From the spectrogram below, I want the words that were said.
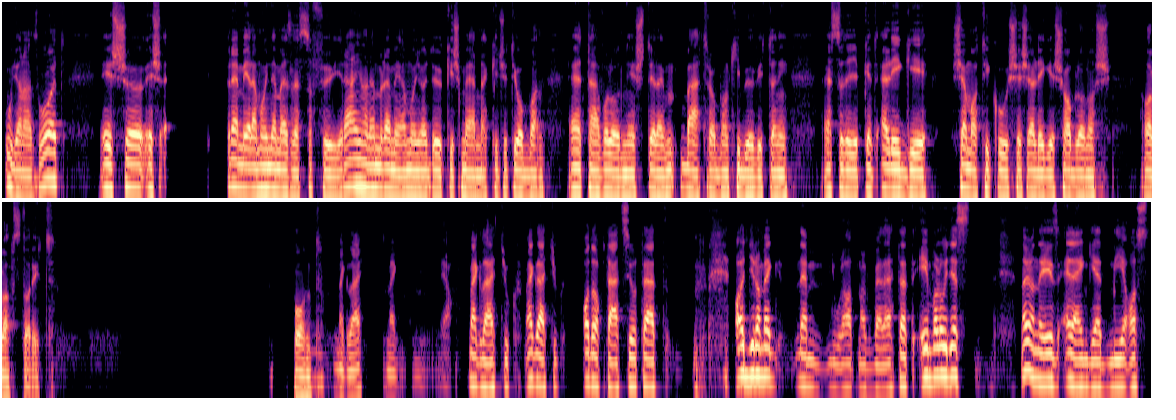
ugyanaz volt, és, és remélem, hogy nem ez lesz a fő irány, hanem remélem, hogy ők is mernek kicsit jobban eltávolodni, és tényleg bátrabban kibővíteni ezt az egyébként eléggé sematikus és eléggé sablonos alapsztorit. Pont. Meglát, meg, ja, meglátjuk, meglátjuk adaptáció, tehát annyira meg nem nyúlhatnak bele. Tehát én valahogy ez nagyon nehéz elengedni azt,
